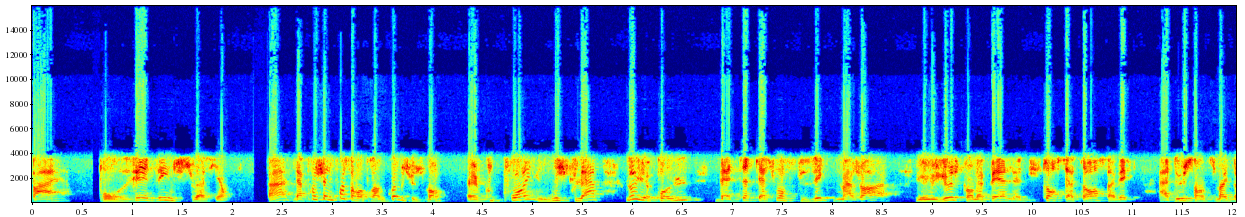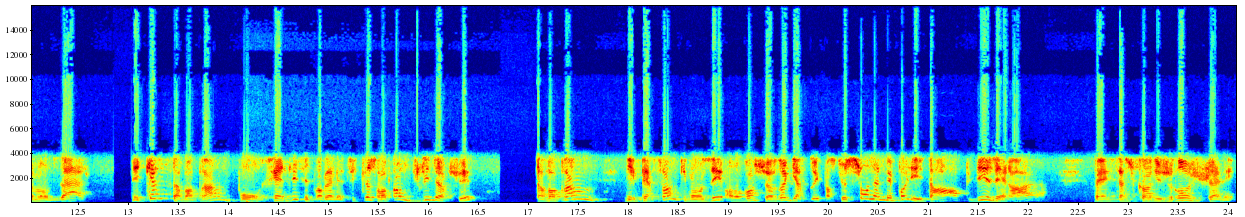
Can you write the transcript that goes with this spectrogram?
faire pour régler une situation? Hein? La prochaine fois, ça va prendre quoi, M. Dumont? Un coup de poing, une bousculade? Là, il n'y a pas eu d'altercation physique majeure. Il y a eu juste ce qu'on appelle du torse à torse avec à deux centimètres de mon visage. Mais qu'est-ce que ça va prendre pour régler ces problématiques-là? Ça va prendre du leadership. Ça va prendre des personnes qui vont dire on va se regarder. Parce que si on n'admet pas les torts et des erreurs, ben ça se corrigera jamais.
